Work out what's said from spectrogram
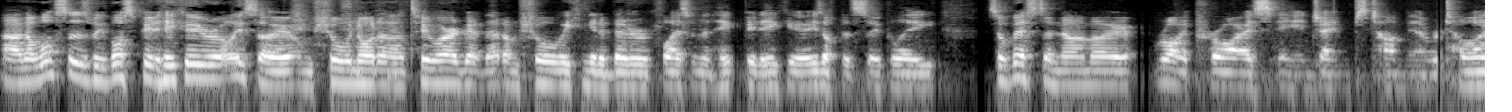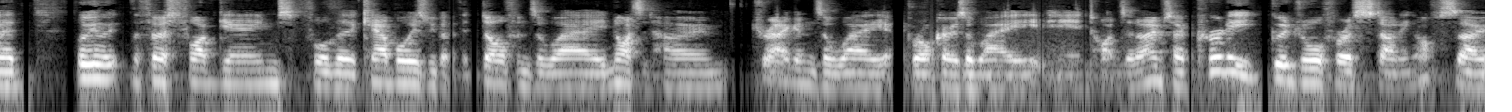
Uh, the losses, we've lost Peter Hiku, really, so I'm sure we're not uh, too worried about that. I'm sure we can get a better replacement than Peter Hiku. He's off to the Super League. Sylvester Namo, Ry Price, and James Tamou now retired. Looking at the first five games for the Cowboys, we've got the Dolphins away, Knights at home, Dragons away, Broncos away, and Titans at home. So pretty good draw for us starting off. So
